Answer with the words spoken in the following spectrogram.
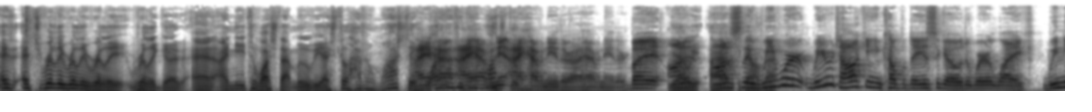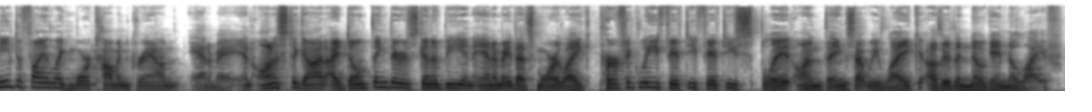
It- It's really, really, really, really good, and I need to watch that movie. I still haven't watched it. I, ha- haven't I haven't. it? I haven't either. I haven't either. But Yeah, hon- we- I have to honestly, we that. were we were talking a couple days ago to where like we need to find like more common ground anime. And honest to God, I don't think there's gonna be an anime that's more like perfectly 50-50 split on things that we like, other than No Game No Life.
